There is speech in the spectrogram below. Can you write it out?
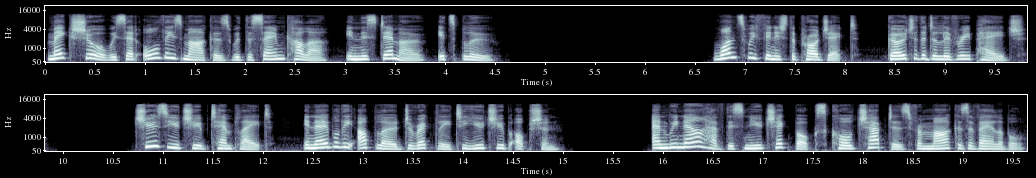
Make sure we set all these markers with the same color, in this demo, it's blue. Once we finish the project, go to the delivery page. Choose YouTube template, enable the upload directly to YouTube option. And we now have this new checkbox called Chapters from Markers available.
